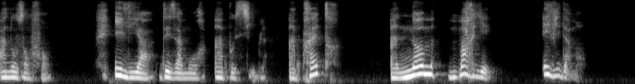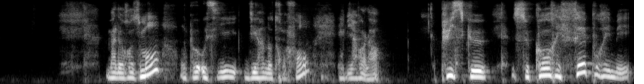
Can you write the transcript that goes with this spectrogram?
à nos enfants, il y a des amours impossibles. Un prêtre, un homme marié, évidemment. Malheureusement, on peut aussi dire à notre enfant, eh bien voilà, puisque ce corps est fait pour aimer,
